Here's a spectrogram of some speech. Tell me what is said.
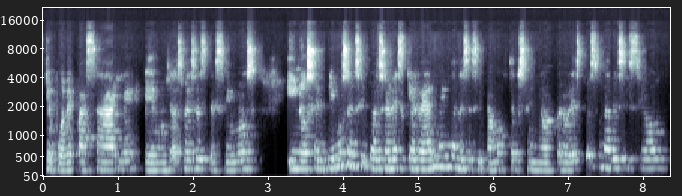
que puede pasarle. Eh, muchas veces decimos y nos sentimos en situaciones que realmente necesitamos del Señor, pero esto es una decisión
